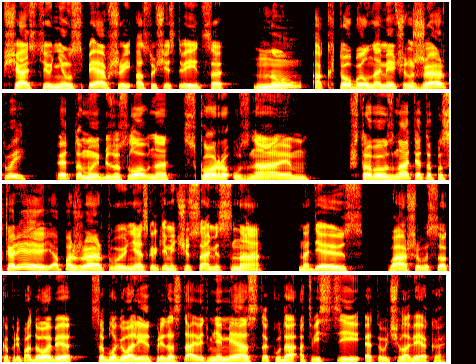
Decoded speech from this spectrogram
к счастью, не успевший осуществиться. Ну, а кто был намечен жертвой?» Это мы, безусловно, скоро узнаем. Чтобы узнать это поскорее, я пожертвую несколькими часами сна. Надеюсь, ваше высокопреподобие соблаговолит предоставить мне место, куда отвезти этого человека.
